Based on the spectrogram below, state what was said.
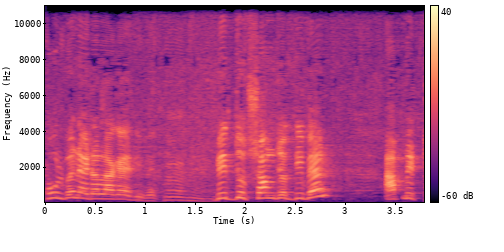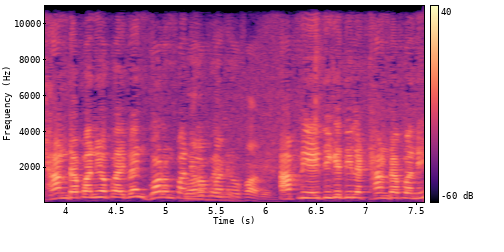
খুলবেন এটা লাগাই দিবেন। বিদ্যুৎ সংযোগ দিবেন আপনি ঠান্ডা পানিও পাইবেন গরম পানিও পাবেন। আপনি এইদিকে দিলে ঠান্ডা পানি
